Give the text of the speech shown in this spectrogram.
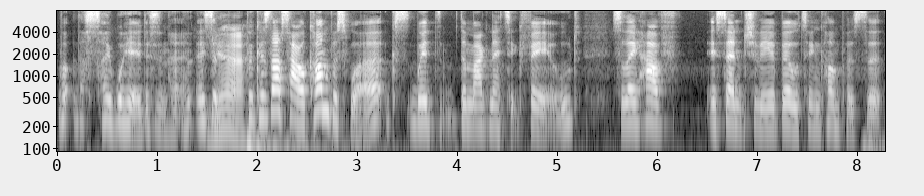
Well, that's so weird, isn't it? It's a- Yeah. because that's how a compass works with the magnetic field. So they have essentially a built-in compass that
